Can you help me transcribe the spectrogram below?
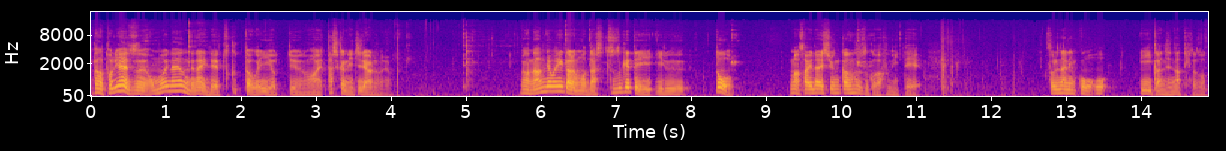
だからとりあえず思い悩んでないで作った方がいいよっていうのは確かに一理あるのよ。だから何でもいいからもう出し続けているとまあ最大瞬間風速が吹いてそれなりにこうおいい感じになってきたぞっ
